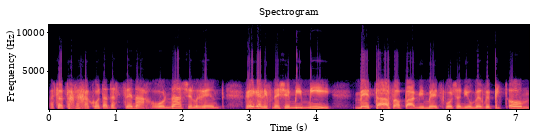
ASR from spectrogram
אז אתה צריך לחכות עד הסצנה האחרונה של רנט, רגע לפני שמימי מתה, הפעם ממת, כמו שאני אומר, ופתאום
